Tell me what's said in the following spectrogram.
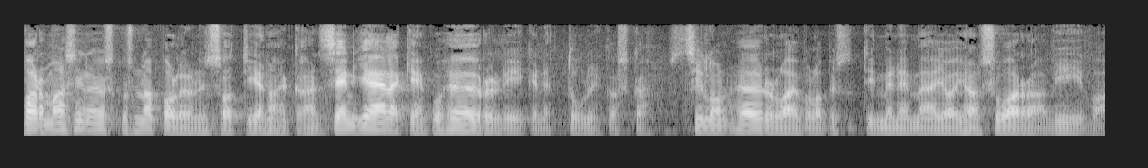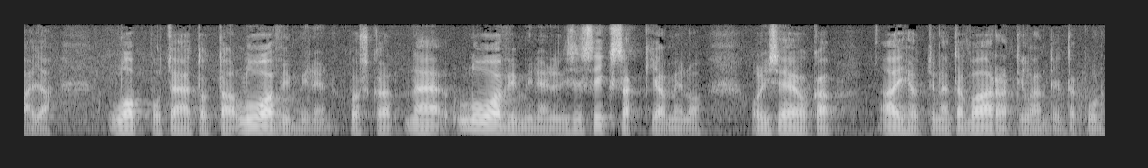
Varmaan siinä joskus Napoleonin sotien aikaan, sen jälkeen kun höyryliikenne tuli, koska silloin höyrylaivalla pystyttiin menemään jo ihan suoraan viivaa ja loppu tämä tota, luoviminen, koska nämä luoviminen, eli se siksakkia meno, oli se, joka aiheutti näitä vaaratilanteita, kun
